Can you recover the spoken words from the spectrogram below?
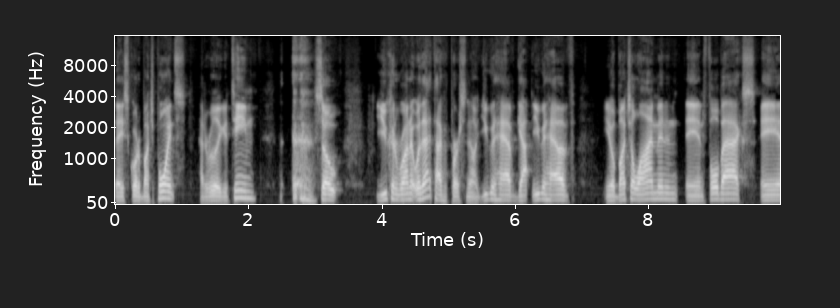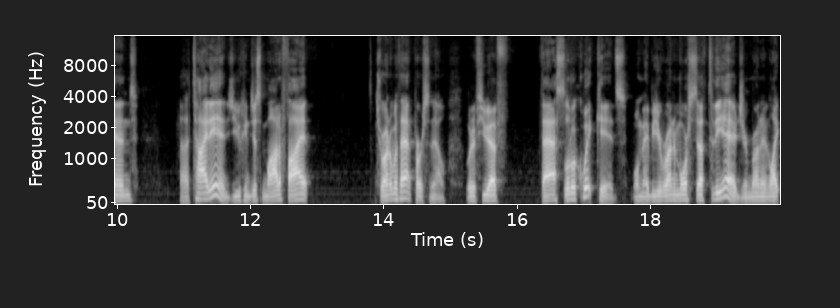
they scored a bunch of points, had a really good team. so you can run it with that type of personnel. You can have got you can have you know a bunch of linemen and, and fullbacks and uh, tight ends. You can just modify it to run it with that personnel. What if you have fast little quick kids? Well, maybe you're running more stuff to the edge. You're running like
